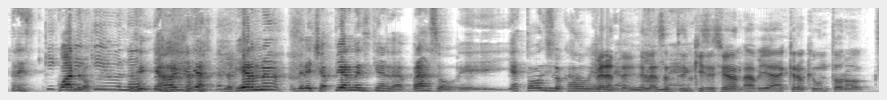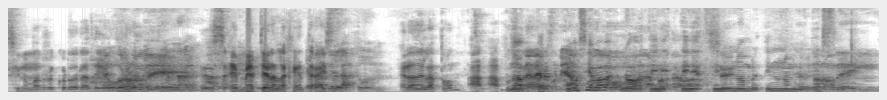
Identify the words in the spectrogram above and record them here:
tres, Kiki, cuatro. kiki, uno. Así, ya, vale, ya. Pierna derecha, pierna izquierda, brazo, eh, ya todo dislocado, güey. Espérate, en la Santa. Inquisición había, creo que un toro, si no mal recuerdo, era de Ah, oro. de- Metían a- Es- a la eh, metían a la gente. Era ahí de latón. ¿Era de latón? Ah, ah, pues No, pero, ¿cómo se llamaba? fuego No, tenía, tenía, abajo, tenía sí. un nombre, tiene un nombre. El toro de.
